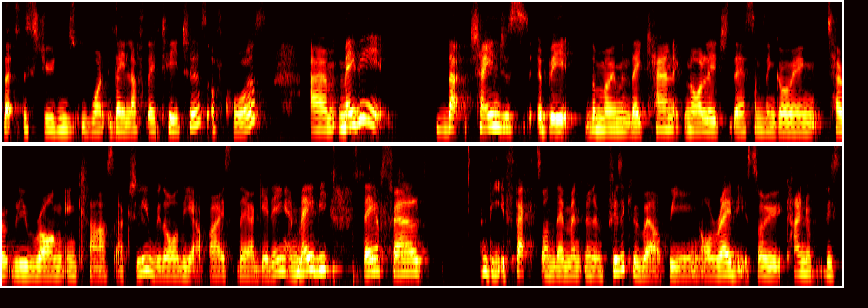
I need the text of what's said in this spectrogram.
that the students want they love their teachers, of course. Um, maybe that changes a bit the moment they can acknowledge there's something going terribly wrong in class actually with all the advice they are getting. And maybe they have felt the effects on their mental and physical well-being already. So kind of this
